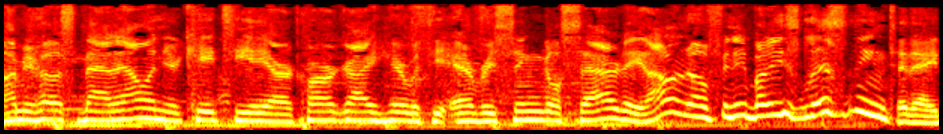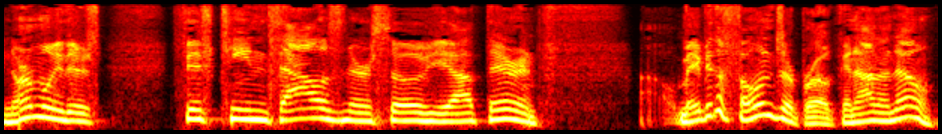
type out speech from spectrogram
I'm your host, Matt Allen, your KTAR car guy, here with you every single Saturday. And I don't know if anybody's listening today. Normally there's 15,000 or so of you out there, and uh, maybe the phones are broken. I don't know.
